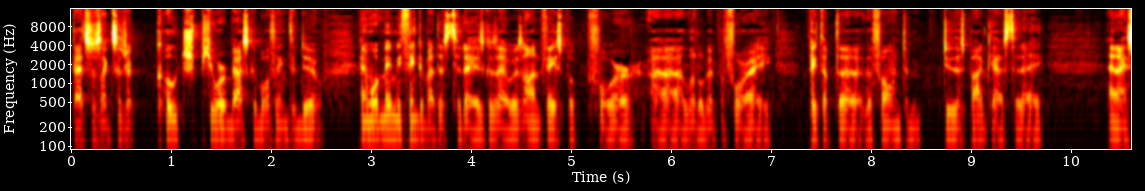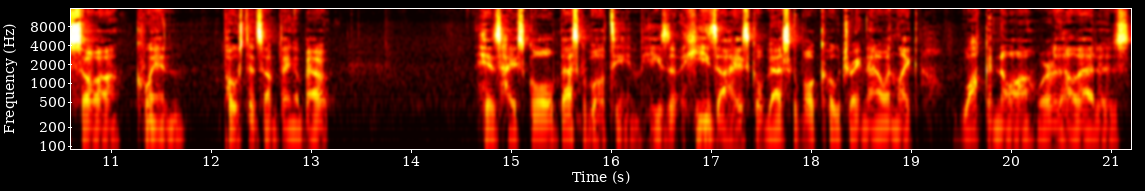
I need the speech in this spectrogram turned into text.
That's just like such a coach pure basketball thing to do. And what made me think about this today is because I was on Facebook before uh, a little bit before I picked up the the phone to do this podcast today, and I saw Quinn posted something about his high school basketball team. He's a, he's a high school basketball coach right now in like Waukena, wherever the hell that is.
